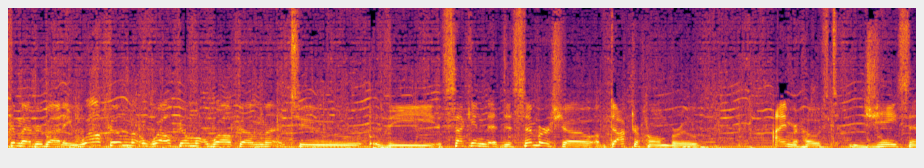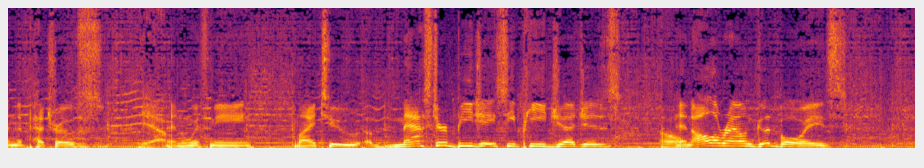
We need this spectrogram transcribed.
Welcome, everybody. Welcome, welcome, welcome to the second December show of Dr. Homebrew. I'm your host, Jason Petros. Yeah. And with me, my two master BJCP judges Oh. and all around good boys,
